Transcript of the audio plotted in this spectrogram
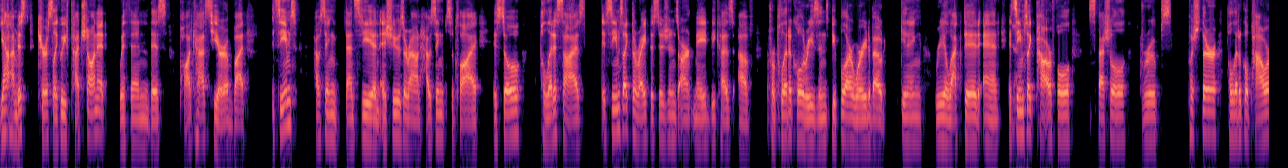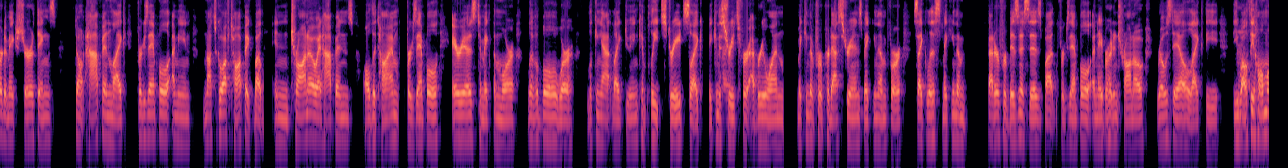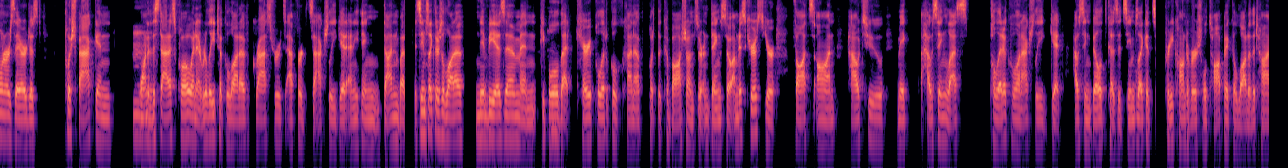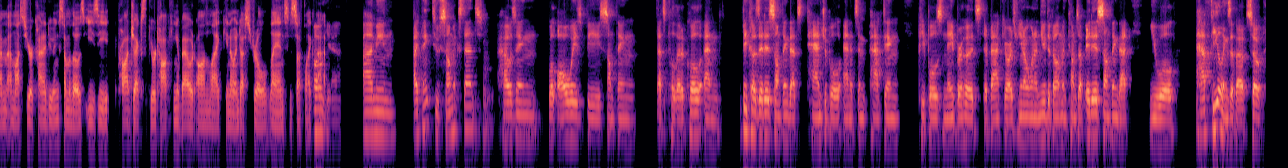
yeah, I'm just curious, like we've touched on it within this podcast here, but it seems housing density and issues around housing supply is so politicized. It seems like the right decisions aren't made because of for political reasons. People are worried about getting reelected. And it yeah. seems like powerful special groups push their political power to make sure things don't happen. Like, for example, I mean, not to go off topic, but in Toronto, it happens all the time. For example, areas to make them more livable, we're looking at like doing complete streets, like making the streets for everyone, making them for pedestrians, making them for cyclists, making them better for businesses. But for example, a neighborhood in Toronto, Rosedale, like the the mm. wealthy homeowners there just push back and mm. wanted the status quo. And it really took a lot of grassroots efforts to actually get anything done. But it seems like there's a lot of NIMBYism and people mm. that carry political kind of put the kibosh on certain things. So I'm just curious your thoughts on how to make housing less political and actually get housing built because it seems like it's a pretty controversial topic a lot of the time unless you're kind of doing some of those easy projects that you were talking about on like you know industrial lands and stuff like oh, that yeah i mean i think to some extent housing will always be something that's political and because it is something that's tangible and it's impacting people's neighborhoods their backyards you know when a new development comes up it is something that you will have feelings about. So,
